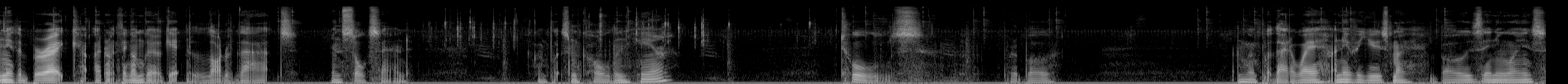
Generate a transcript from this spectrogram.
nether brick. I don't think I'm gonna get a lot of that. And soul sand. Gonna put some coal in here. Tools. Put a bow. I'm gonna put that away. I never use my bows anyways.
